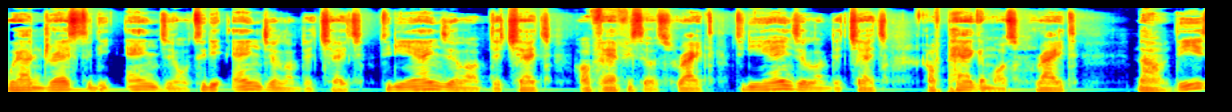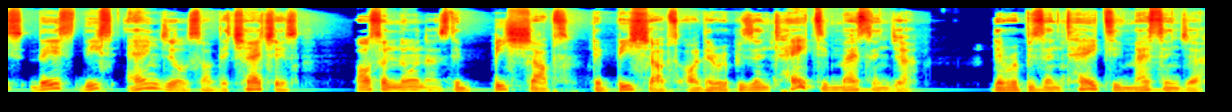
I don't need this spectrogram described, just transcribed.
were addressed to the angel, to the angel of the church, to the angel of the church of Ephesus, right? To the angel of the church of Pergamos, right? Now, these, these, these angels of the churches, also known as the bishops, the bishops or the representative messenger, the representative messenger,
